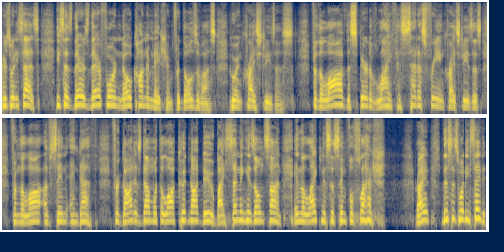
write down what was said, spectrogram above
Here's what he says He says, There is therefore no condemnation for those of us who are in Christ Jesus. For the law of the Spirit of life has set us free in Christ Jesus from the law of sin and death. For God has done what the law could not do by sending his own Son in the likeness of sinful flesh right? This is what he said.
